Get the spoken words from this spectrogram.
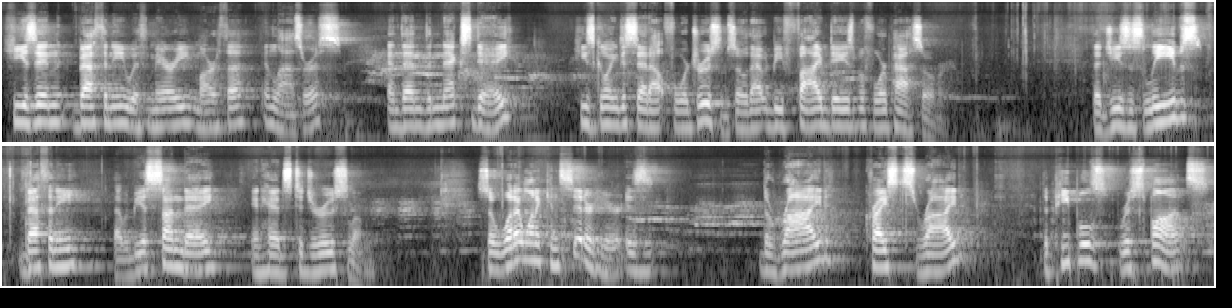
he's in Bethany with Mary, Martha, and Lazarus. And then the next day, he's going to set out for Jerusalem. So that would be five days before Passover. That Jesus leaves Bethany, that would be a Sunday, and heads to Jerusalem. So, what I want to consider here is the ride, Christ's ride, the people's response,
